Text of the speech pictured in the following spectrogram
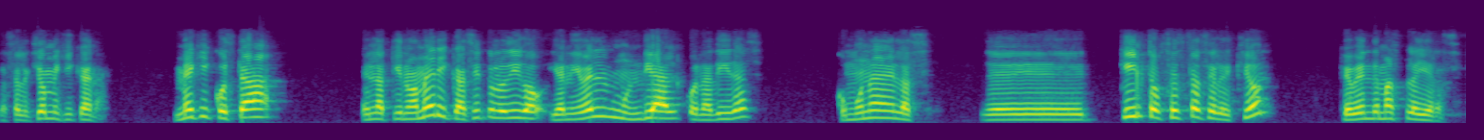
la selección mexicana. México está en Latinoamérica, así te lo digo, y a nivel mundial con Adidas, como una de las eh, quinta o sexta selección que vende más playeras.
